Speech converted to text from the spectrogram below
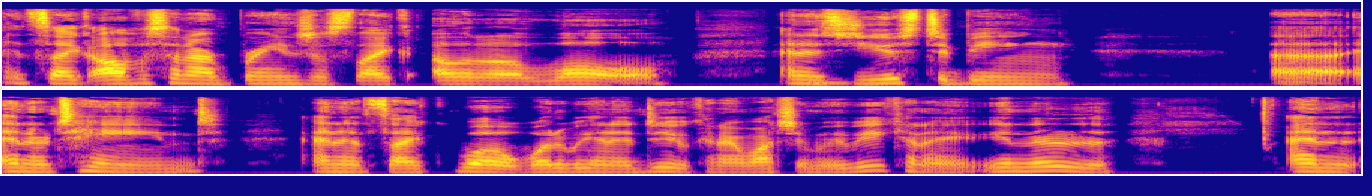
it's like all of a sudden our brain's just like a little lull and it's mm. used to being uh, entertained and it's like whoa what are we gonna do can i watch a movie can i you know and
